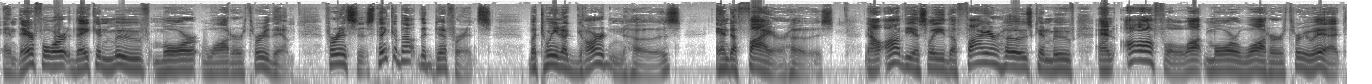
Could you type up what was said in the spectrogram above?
and therefore they can move more water through them. For instance, think about the difference between a garden hose and a fire hose. Now, obviously, the fire hose can move an awful lot more water through it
